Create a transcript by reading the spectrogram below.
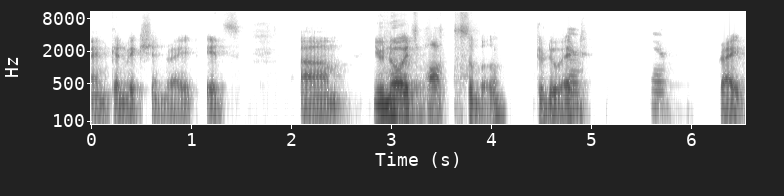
and conviction, right? It's um, you know it's possible to do it, yeah. yeah. Right.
